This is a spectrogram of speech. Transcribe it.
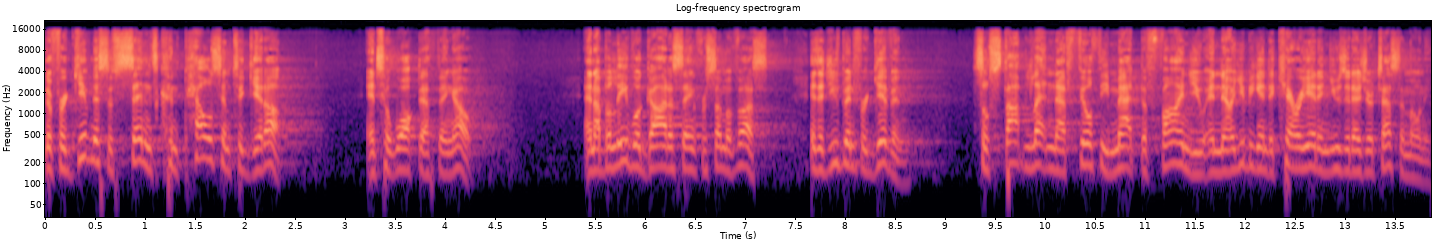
the forgiveness of sins compels him to get up and to walk that thing out. And I believe what God is saying for some of us is that you've been forgiven. So stop letting that filthy mat define you, and now you begin to carry it and use it as your testimony.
